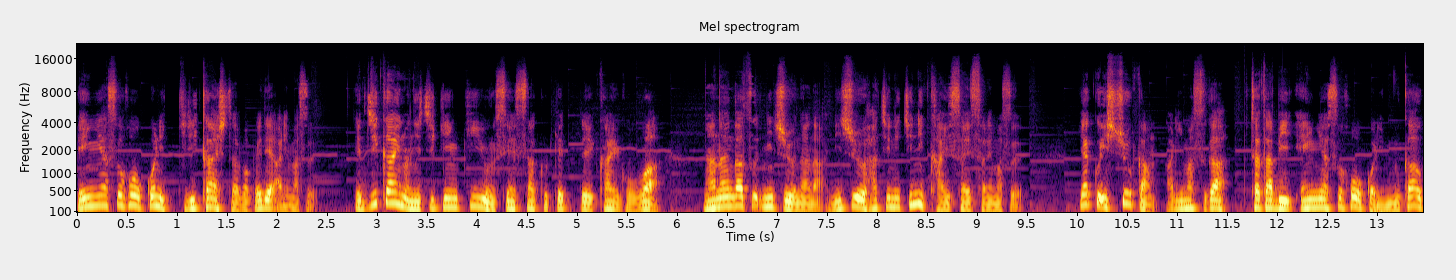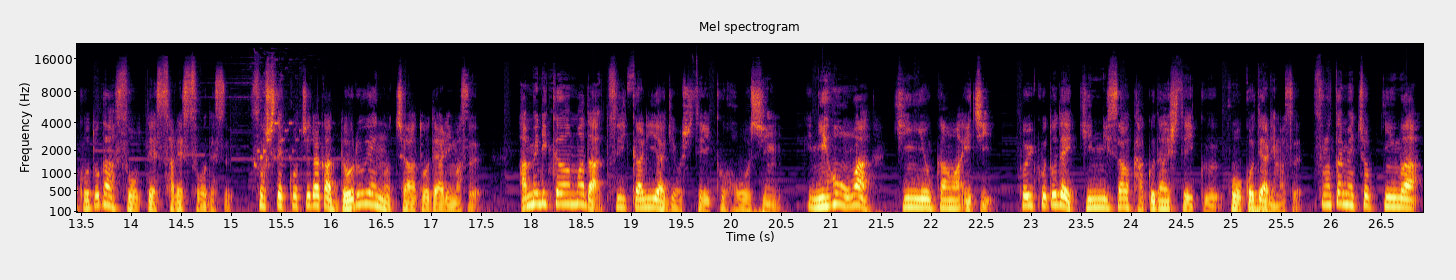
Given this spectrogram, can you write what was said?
円安方向に切り返したわけであります。で次回の日銀金融政策決定会合は7月27、28日に開催されます。約1週間ありますが、再び円安方向に向かうことが想定されそうです。そしてこちらがドル円のチャートであります。アメリカはまだ追加利上げをしていく方針。日本は金融緩和維持ということで金利差を拡大していく方向であります。そのため直近は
